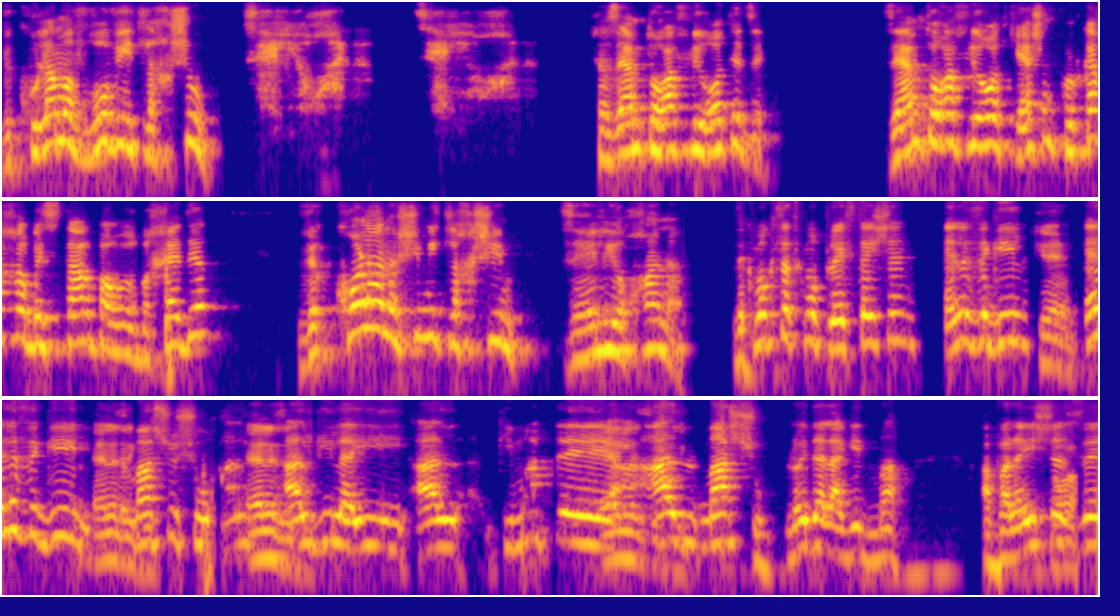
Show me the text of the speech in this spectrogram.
וכולם עברו והתלחשו, זה אלי אוחנה, זה אלי אוחנה. עכשיו, זה היה מטורף לראות את זה. זה היה מטורף לראות, כי היה שם כל כך הרבה סטאר פאוור בחדר, וכל האנשים מתלחשים, זה אלי אוחנה. זה כמו קצת כמו פלייסטיישן, אין לזה גיל? כן. אין לזה גיל, אין לזה זה גיל. משהו שהוא על, על גיל. גילאי, על כמעט אה, על גיל. משהו, לא יודע להגיד מה. אבל האיש נורא. הזה,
